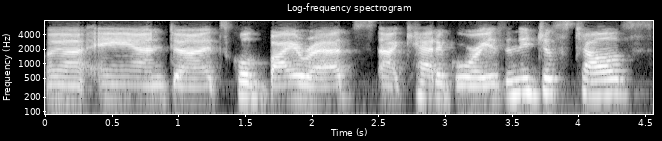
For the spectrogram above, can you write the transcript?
uh, and uh, it's called BI-RADS uh, categories, and it just tells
